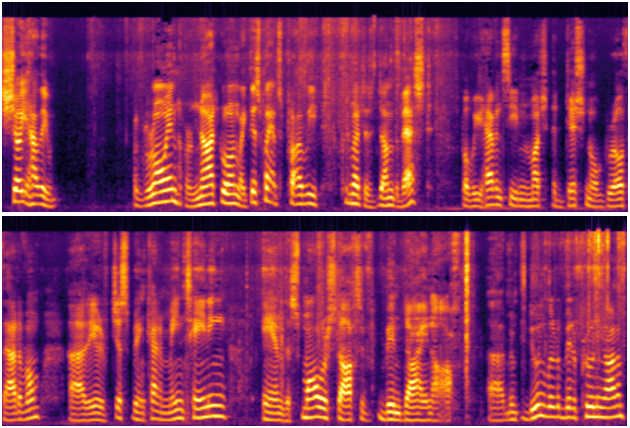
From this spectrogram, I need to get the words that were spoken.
show you how they are growing or not growing. Like this plant's probably pretty much has done the best but we haven't seen much additional growth out of them. Uh, they've just been kind of maintaining, and the smaller stalks have been dying off. Uh, I've been doing a little bit of pruning on them,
